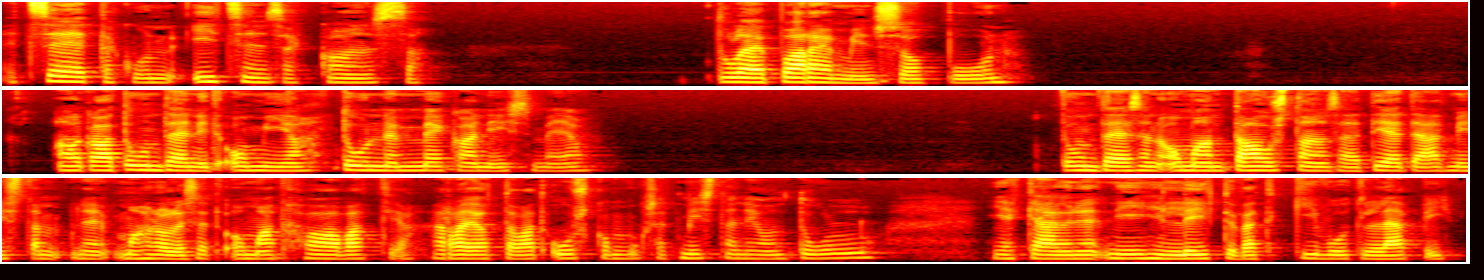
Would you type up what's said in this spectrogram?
Et se, että kun itsensä kanssa tulee paremmin sopuun, alkaa tuntea niitä omia tunnemekanismeja, tuntee sen oman taustansa ja tietää, että mistä ne mahdolliset omat haavat ja rajoittavat uskomukset, mistä ne on tullut. ja käy ne, niihin liittyvät kivut läpi.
